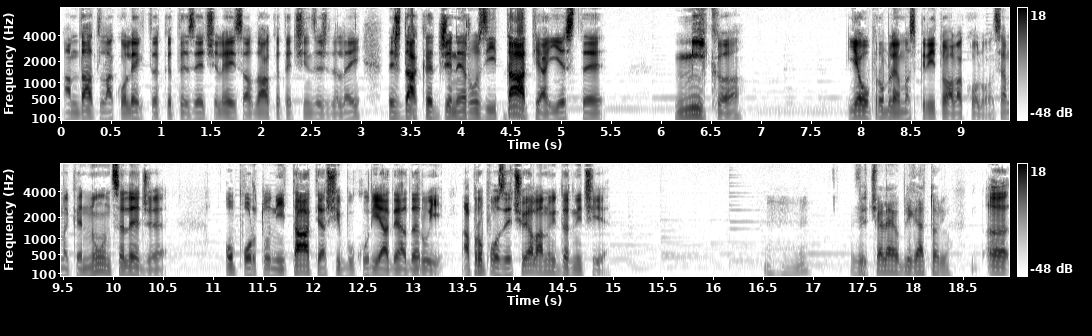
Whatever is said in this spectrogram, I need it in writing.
am dat la colectă câte 10 lei sau dau câte 50 de lei. Deci dacă generozitatea este mică, e o problemă spirituală acolo. Înseamnă că nu înțelege oportunitatea și bucuria de a dărui. Apropo, zeciuiala nu-i dărnicie. Uh-huh. Zeciuiala e obligatoriu. Uh,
